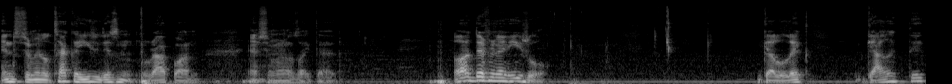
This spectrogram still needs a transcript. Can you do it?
instrumental. Tecca usually doesn't rap on instrumentals like that. A lot different than usual. Galactic, Galactic.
